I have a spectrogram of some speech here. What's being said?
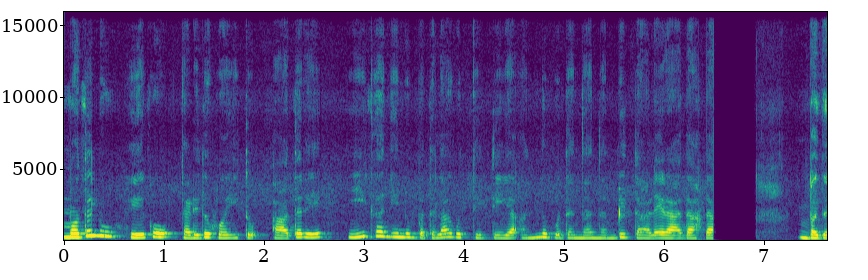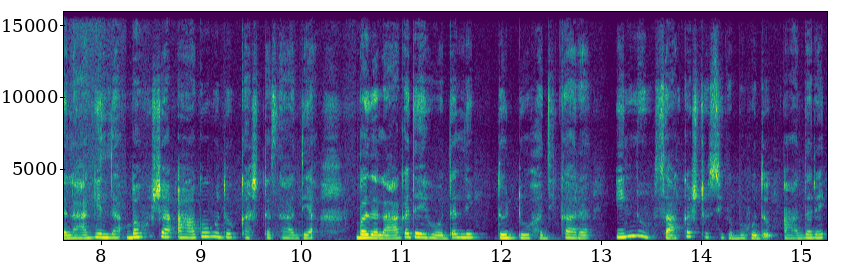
ಮೊದಲು ಹೇಗೋ ನಡೆದು ಹೋಯಿತು, ಆದರೆ ಈಗ ನೀನು ಬದಲಾಗುತ್ತಿದ್ದೀಯ ಅನ್ನುವುದನ್ನು ನಂಬಿದ್ದಾಳೆ ರಾಧಾ. ಬದಲಾಗಿಲ್ಲ. ಬಹುಶಃ ಆಗುವುದು ಕಷ್ಟ ಸಾಧ್ಯ ಬದಲಾಗದೇ ಹೋದಲ್ಲಿ ದುಡ್ಡು, ಅಧಿಕಾರ ಇನ್ನೂ ಸಾಕಷ್ಟು ಸಿಗಬಹುದು. ಆದರೆ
